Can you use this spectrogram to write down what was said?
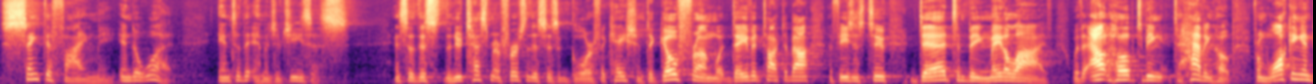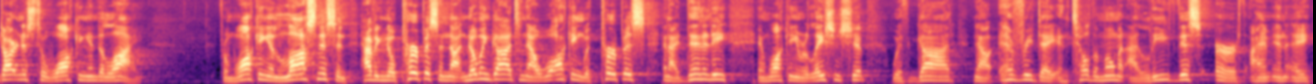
sanctifying me into what? Into the image of Jesus. And so this, the New Testament refers to this as glorification. To go from what David talked about, Ephesians 2, dead to being made alive without hope to being to having hope, from walking in darkness to walking into light, from walking in lostness and having no purpose and not knowing God to now walking with purpose and identity and walking in relationship with God now every day until the moment I leave this earth, I am in a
